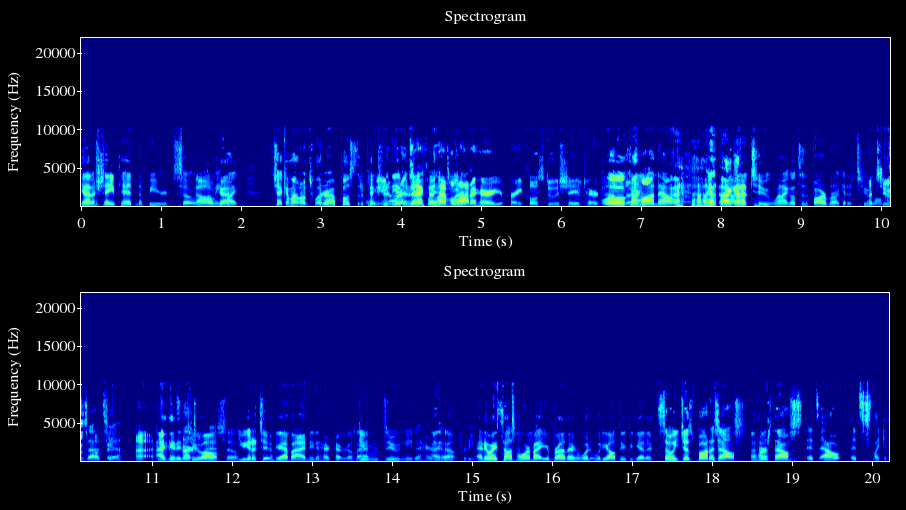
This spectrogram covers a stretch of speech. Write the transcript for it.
got a shaved head and a beard. So Oh, I mean, okay. like, check him out on Twitter. I posted a picture Well, picture you don't other exactly day. of have a lot of hair. You're pretty close to a shaved hair. drop Whoa, there. come on now. I, I got a two when I go to the barber. I get a two A on two? the sides. Okay. Yeah, Alright. I get It's it not too too also. You get a two? Yeah, but I need a haircut real bad. You do need a haircut. I know. Pretty. Anyways, tell us more about your brother. What what do y'all do together? So he just bought his house, Uh-huh. first house. It's out. It's like an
